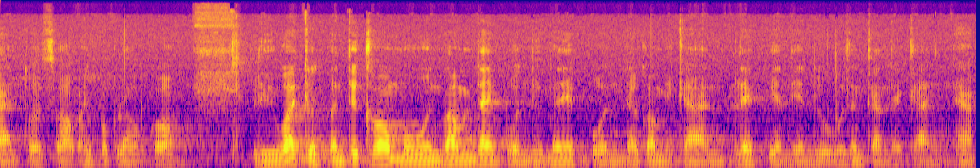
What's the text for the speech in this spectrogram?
การตรวจสอบให้พวกเราก่อน หรือว่าจดบันทึกข้อมูลว่ามันได้ผลหรือไม่ได้ผล แล้วก็มีการแลกเปลี่ยนเรียนรู้ซึ่งกันและกันนะครับ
